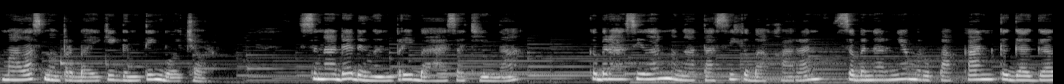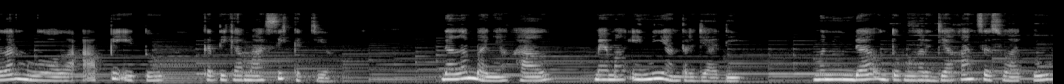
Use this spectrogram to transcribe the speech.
malas memperbaiki genting bocor. Senada dengan peribahasa Cina, keberhasilan mengatasi kebakaran sebenarnya merupakan kegagalan mengelola api itu ketika masih kecil. Dalam banyak hal, memang ini yang terjadi. Menunda untuk mengerjakan sesuatu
